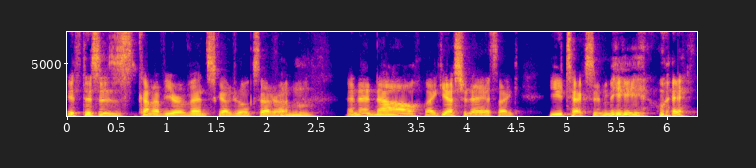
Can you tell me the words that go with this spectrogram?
if this is kind of your event schedule, et cetera. Mm-hmm. And then now, like yesterday, it's like you texted me with,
